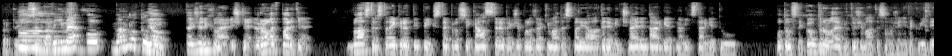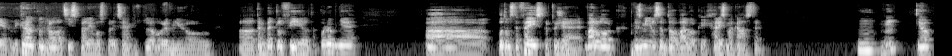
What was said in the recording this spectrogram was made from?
protože Oh. se bavíme o Warlockovi. Jo, takže rychle, ještě, role v partě. Blaster, Striker, typik, jste prostě caster, takže podle toho, jaký máte spely, dáváte damage na jeden target, na víc targetů. Potom jste kontroler, protože máte samozřejmě takový ty jakoby crowd kontrolovací spely, nebo spely, co nějakým způsobem ovlivňují uh, ten battlefield a podobně. A potom jste face, protože Warlock, nezmínil jsem to, Warlock je charisma caster. Hm. Hm? Jo,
